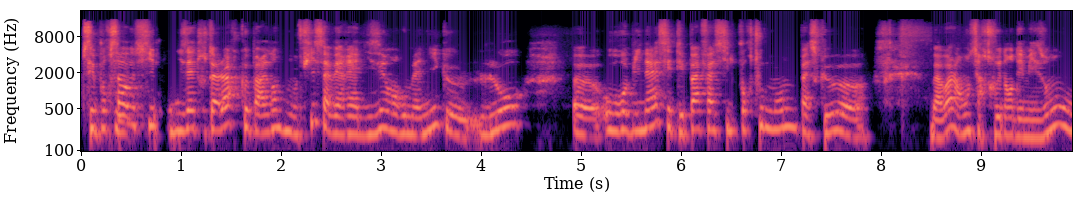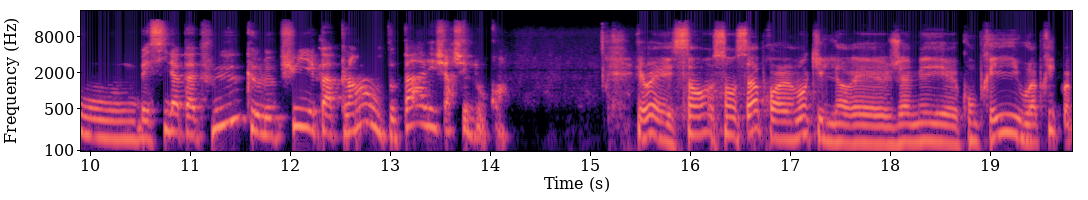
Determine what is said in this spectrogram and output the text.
C'est pour ça aussi, je disais tout à l'heure que par exemple mon fils avait réalisé en Roumanie que l'eau euh, au robinet c'était pas facile pour tout le monde parce que euh, bah voilà, on s'est retrouvé dans des maisons où ben, s'il n'a pas plu, que le puits est pas plein, on peut pas aller chercher de l'eau quoi. Et ouais, sans, sans ça, probablement qu'il l'aurait jamais euh, compris ou appris, quoi.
